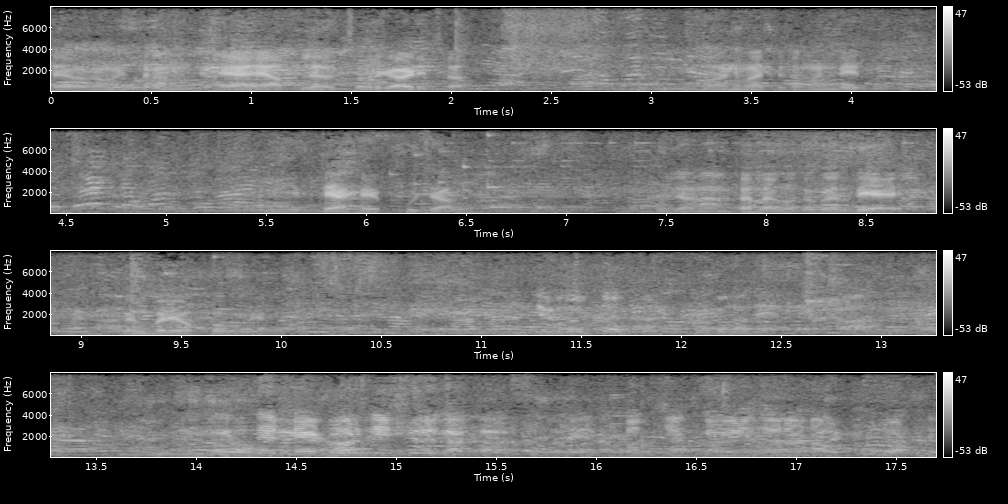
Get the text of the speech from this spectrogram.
हे बघा मित्रांनो हे आहे आपलं स्वर्गवाडीचं भवानी मातेचं मंदिर. आणि इथे आहे पूजा. पूजानंतर दाखवतो. गर्दी आहे. गणपती बाप्पा बघूया ते नेटवर्क इश्यू आहे काका जरा डाऊटफुल वाटतं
